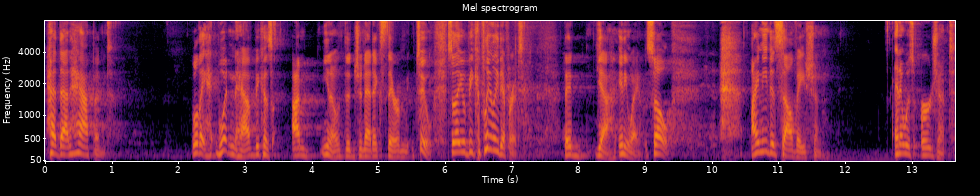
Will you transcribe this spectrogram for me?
had that happened. Well, they wouldn't have because I'm, you know, the genetics there too. So they would be completely different. They'd, yeah, anyway. So I needed salvation. And it was urgent,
